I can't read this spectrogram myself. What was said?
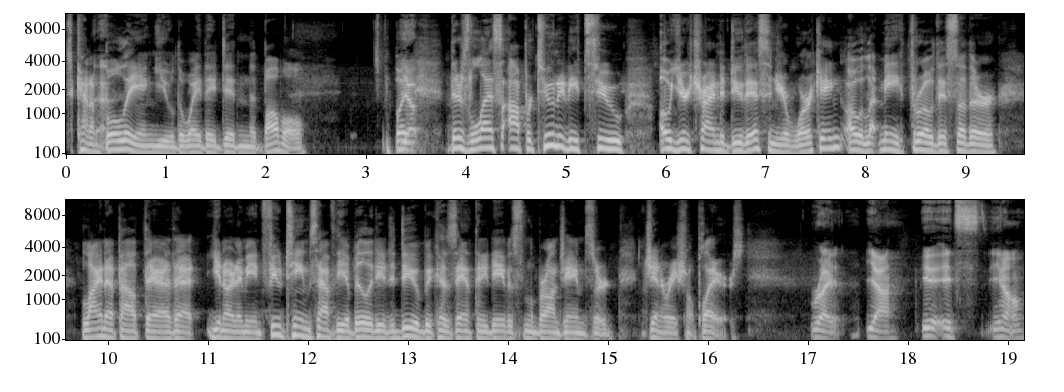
to kind of yeah. bullying you the way they did in the bubble but yep. there's less opportunity to oh you're trying to do this and you're working oh let me throw this other lineup out there that you know what i mean few teams have the ability to do because anthony davis and lebron james are generational players. Right. Yeah. It's you know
